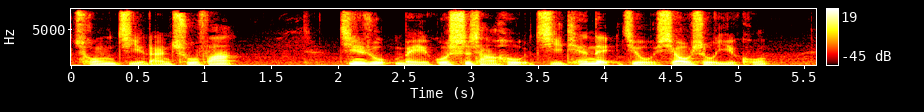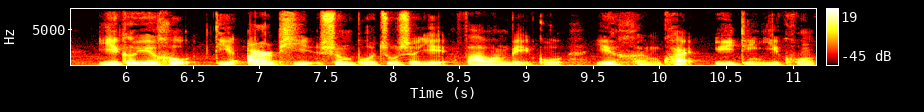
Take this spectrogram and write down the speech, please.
从济南出发，进入美国市场后几天内就销售一空。一个月后，第二批顺铂注射液发往美国，也很快预定一空。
